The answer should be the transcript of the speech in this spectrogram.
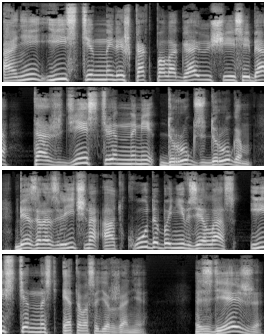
Они истинны лишь как полагающие себя тождественными друг с другом, безразлично откуда бы ни взялась истинность этого содержания. Здесь же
